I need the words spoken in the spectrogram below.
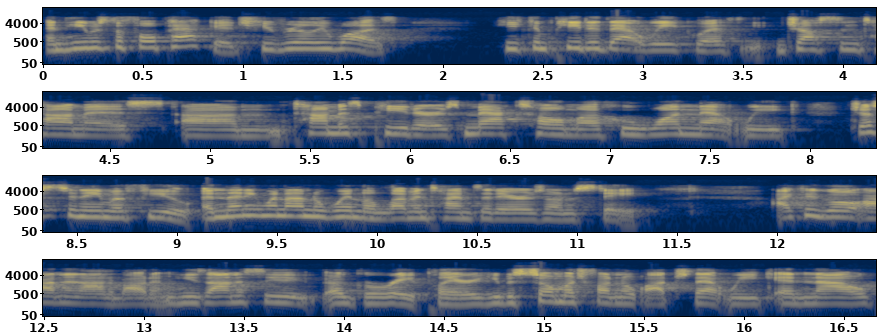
and he was the full package. He really was he competed that week with Justin Thomas, um, Thomas Pieters, Max Homa, who won that week, just to name a few. And then he went on to win 11 times at Arizona State. I could go on and on about him. He's honestly a great player. He was so much fun to watch that week, and now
